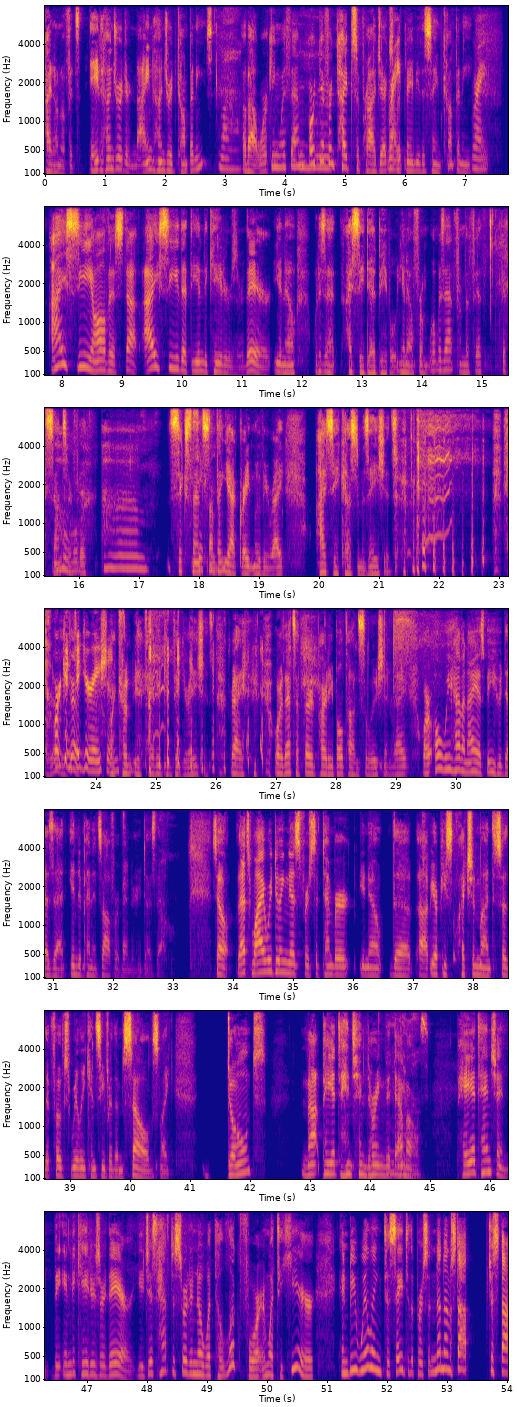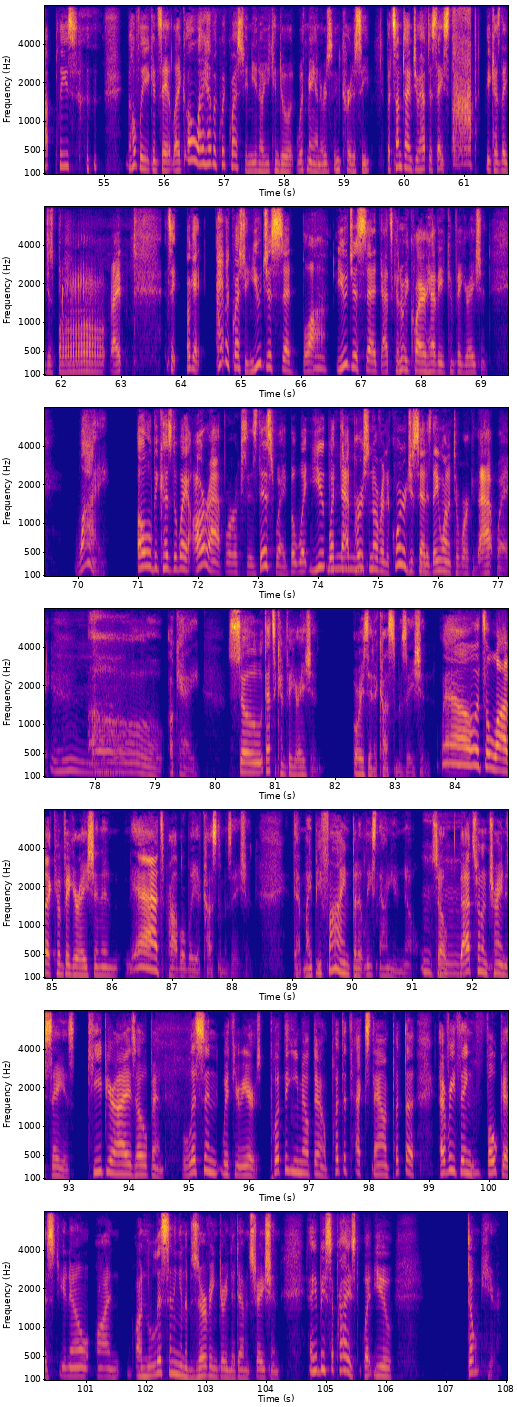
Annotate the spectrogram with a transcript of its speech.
I don't know if it's 800 or 900 companies Wow. about working with them or different types of projects Right. with maybe the same company. Right. I see all this stuff. I see that the indicators are there. You know, what is that? I see dead people, you know, from what was that from the fifth, fifth sense or Oh, fifth, Um, sixth sense, Sixth something? Yeah, great movie, right? I see customizations. Or really do. Or configurations. con- heavy configurations, right? Or that's a third party bolt on solution, right? Or, oh, we have an ISV who does that, independent software vendor who does that. So that's why we're doing this for September, you know, the uh, ERP selection month, so that folks really can see for themselves. Like, don't not pay attention during the demo. Demos. Pay attention. The indicators are there. You just have to sort of know what to look for and what to hear and be willing to say to the person, no, no, no, stop. Just stop, please. Hopefully you can say it like, oh, I have a quick question. You know, you can do it with manners and courtesy, but sometimes you have to say stop because they just, right? And say, okay, I have a question. You just said blah. Mm. You just said that's going to require heavy configuration. Why? Oh, because the way our app works is this way, but what you what that person over in the corner just said is they want it to work that way. Mm. Oh, okay. So that's a configuration. Or is it a customization? Well, it's a lot of configuration and yeah, it's probably a customization. That might be fine, but at least now you know. So that's what I'm trying to say is keep your eyes open. Listen with your ears. Put the email down, put the text down, put the everything mm-hmm. focused, you know, on on listening and observing during the demonstration. And you'll be surprised what you don't hear.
